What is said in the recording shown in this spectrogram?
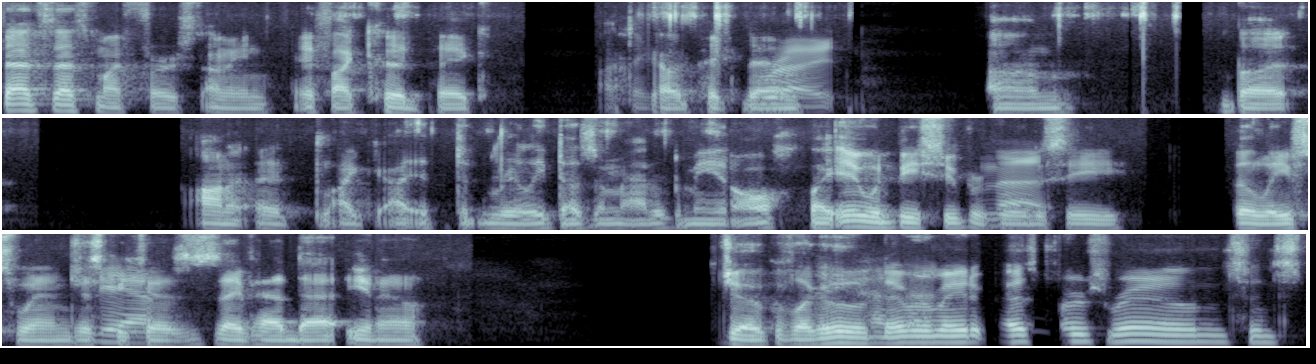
that's that's my first. I mean, if I could pick, I think I would pick them. Right. Um, but on it, it like I, it really doesn't matter to me at all. Like it would be super cool to see the Leafs win just Yeah. because they've had that you know joke of like They've oh never that- made it past first round since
